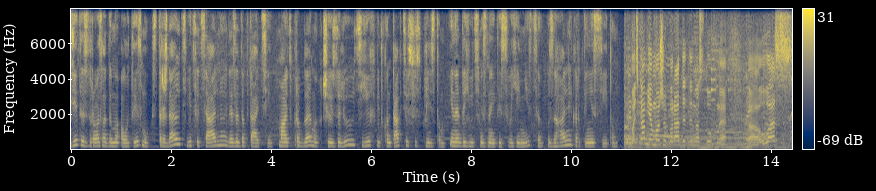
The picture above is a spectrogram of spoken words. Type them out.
Діти з розладами аутизму страждають від соціальної дезадаптації, мають проблеми, що ізолюють їх від контактів з суспільством і не дають їм знайти своє місце у загальній картині світу. Батькам я можу порадити наступне. Е, У вас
